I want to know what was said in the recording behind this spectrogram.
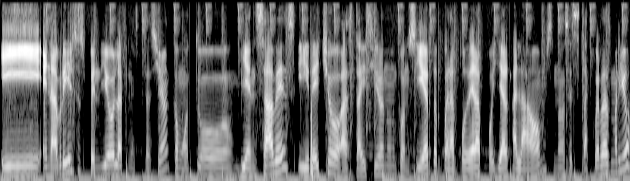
Y en abril suspendió la financiación, como tú bien sabes, y de hecho hasta hicieron un concierto para poder apoyar a la OMS, no sé si te acuerdas Mario,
